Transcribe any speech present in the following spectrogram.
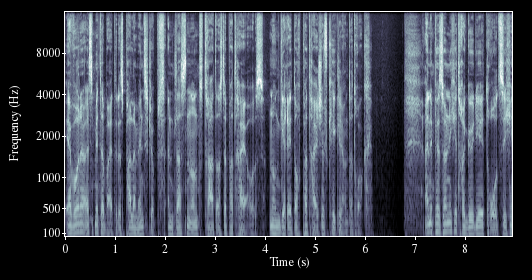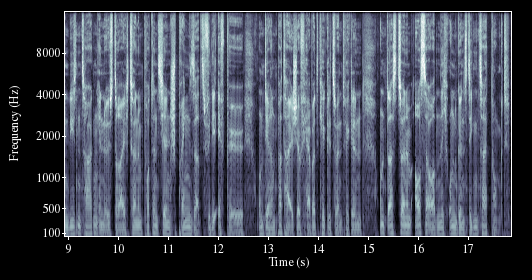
Er wurde als Mitarbeiter des Parlamentsclubs entlassen und trat aus der Partei aus. Nun gerät auch Parteichef Kickel unter Druck. Eine persönliche Tragödie droht sich in diesen Tagen in Österreich zu einem potenziellen Sprengsatz für die FPÖ und deren Parteichef Herbert Kickel zu entwickeln und das zu einem außerordentlich ungünstigen Zeitpunkt.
